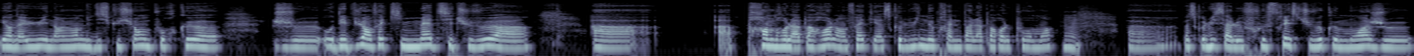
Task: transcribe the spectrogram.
et on a eu énormément de discussions pour que je, au début en fait, qu'il m'aide si tu veux à à, à prendre la parole en fait et à ce que lui ne prenne pas la parole pour moi. Mmh. Euh, parce que lui, ça le frustrait, si tu veux, que moi, je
